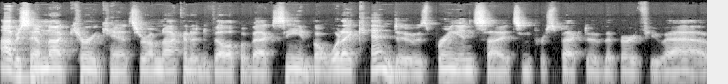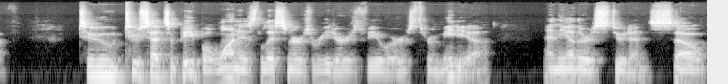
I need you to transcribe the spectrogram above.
obviously I'm not curing cancer. I'm not going to develop a vaccine. But what I can do is bring insights and perspective that very few have to two sets of people. One is listeners, readers, viewers through media, and the other is students. So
